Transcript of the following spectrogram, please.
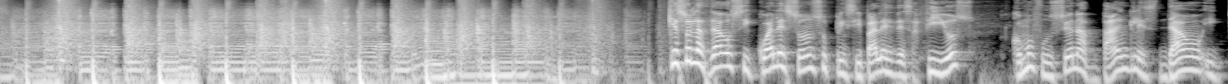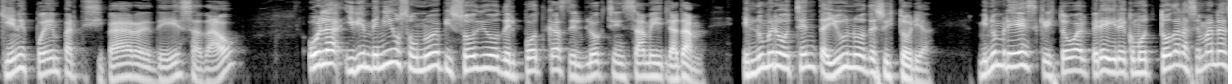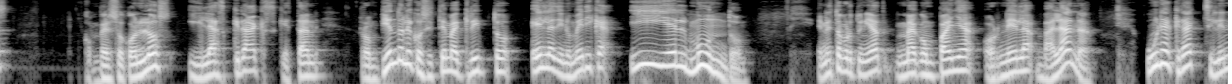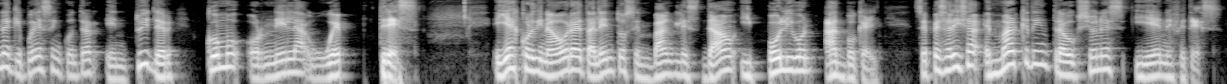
¿Qué son las DAOs y cuáles son sus principales desafíos? ¿Cómo funciona Bangles DAO y quiénes pueden participar de esa DAO? Hola y bienvenidos a un nuevo episodio del podcast del Blockchain Summit Latam, el número 81 de su historia. Mi nombre es Cristóbal Pereira como todas las semanas converso con los y las cracks que están rompiendo el ecosistema cripto en Latinoamérica y el mundo. En esta oportunidad me acompaña Ornella Balana, una crack chilena que puedes encontrar en Twitter como Ornella Web 3. Ella es coordinadora de talentos en Bangles DAO y Polygon Advocate. Se especializa en marketing, traducciones y NFTs.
